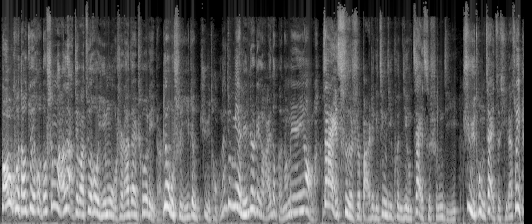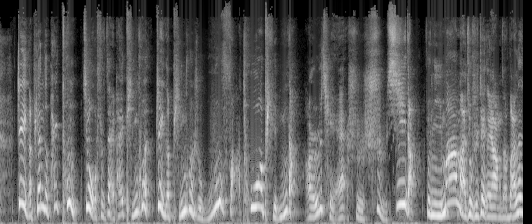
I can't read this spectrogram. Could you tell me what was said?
包括到最后都生完了，对吧？最后一幕。是她在车里边，又是一阵剧痛，那就面临着这个孩子可能没人要嘛。再次是把这个经济困境再次升级，剧痛再次袭来，所以这个片子拍痛就是在拍贫困，这个贫困是无法脱贫的，而且是世袭的。就你妈妈就是这个样子，完了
